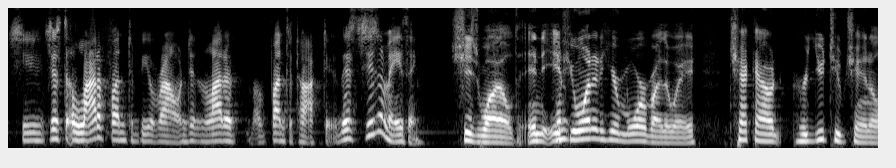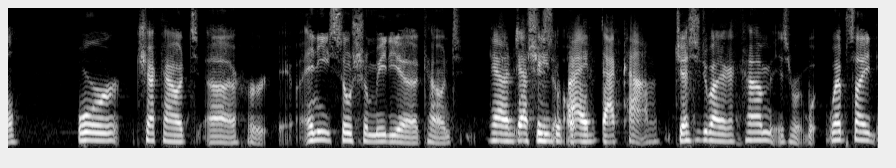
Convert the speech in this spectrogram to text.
She's just a lot of fun to be around and a lot of fun to talk to. This, she's amazing. She's wild. And if you wanted to hear more, by the way, check out her YouTube channel or check out uh, her any social media account. Yeah, jessiedubai.com. Jessiedubai.com is her website.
